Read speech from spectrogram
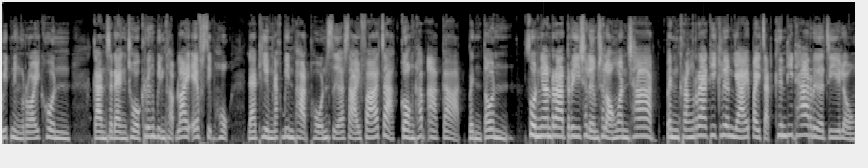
วิด 100 คน การแสดงโชว์เครื่องบินขับไล่ F-16 และทีมนักบินผาดโผนเสือสายฟ้าจากกองทัพอากาศเป็นต้น ส่วนงานราตรีเฉลิมฉลองวันชาติ เป็นครั้งแรกที่เคลื่อนย้ายไปจัดขึ้นที่ท่าเรือจีหลง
